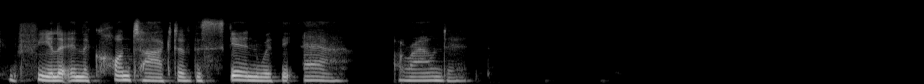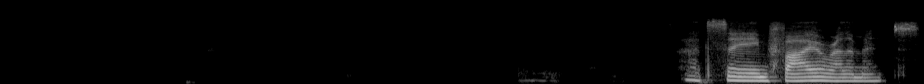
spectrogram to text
You can feel it in the contact of the skin with the air around it. That same fire element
